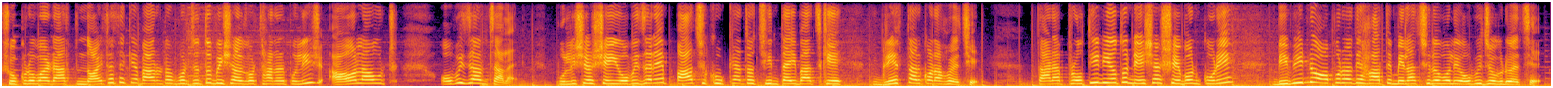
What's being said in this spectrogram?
শুক্রবার রাত নয়টা থেকে বারোটা পর্যন্ত বিশালগড় থানার পুলিশ অল আউট অভিযান চালায়। পুলিশের সেই অভিযানে পাঁচ কুখ্যাত ছিনতাইবাজকে গ্রেফতার করা হয়েছে। তারা প্রতিনিয়ত নেশা সেবন করে বিভিন্ন অপরাধে হাত মেলাচ্ছিল বলে অভিযোগ রয়েছে।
